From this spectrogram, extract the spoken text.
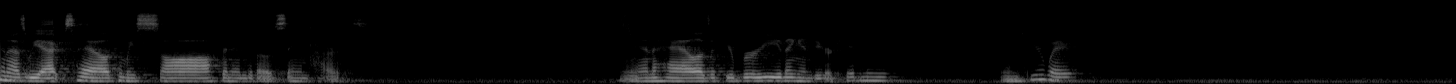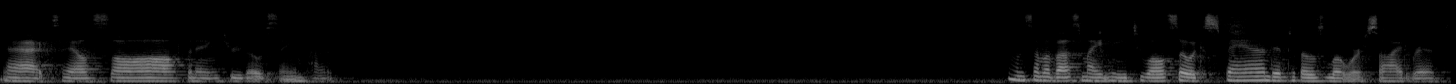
And as we exhale, can we soften into those same parts? Inhale as if you're breathing into your kidneys, into your waist. Exhale, softening through those same parts. And some of us might need to also expand into those lower side ribs.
